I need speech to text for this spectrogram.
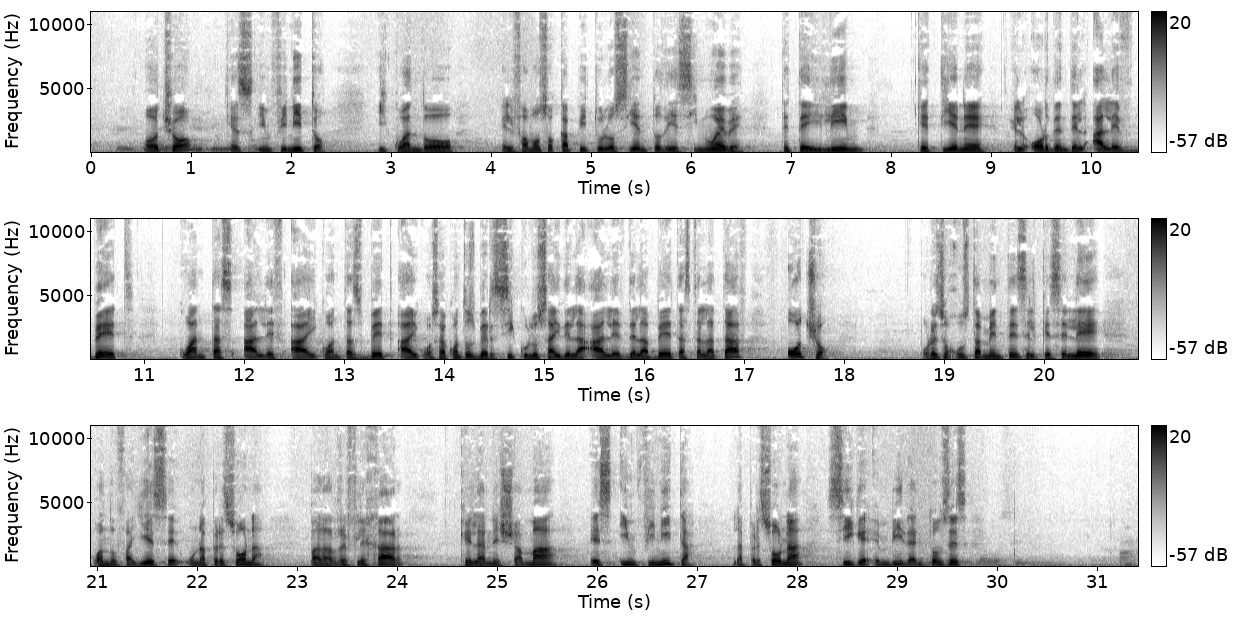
8, que es infinito. Y cuando el famoso capítulo 119 de Teilim, que tiene el orden del Aleph Bet, ¿cuántas Aleph hay? ¿Cuántas Bet hay? O sea, ¿cuántos versículos hay de la Aleph, de la Bet hasta la Taf? Ocho. Por eso justamente es el que se lee cuando fallece una persona, para reflejar que la Neshama es infinita. La persona sigue en vida. Entonces,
